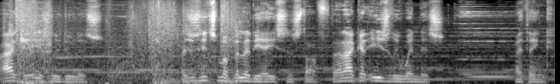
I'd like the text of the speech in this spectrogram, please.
I can easily do this. I just need some ability haste and stuff. Then I can easily win this. I think.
